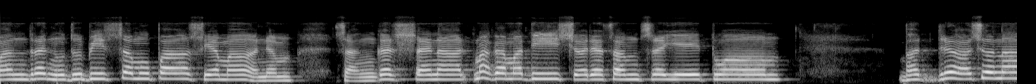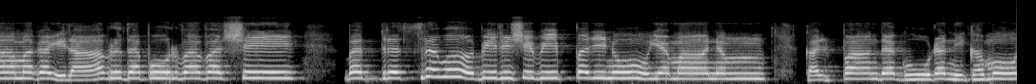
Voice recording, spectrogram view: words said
मन्द्रनुदुभिः समुपास्यमानं सङ्घर्षणात्मकमधीश्वर संश्रये त्वां भद्राशुनामक इलावृतपूर्ववशे ഇളാവൃതപൂർവവർഷേ ഭദ്രസ്രവോഭിഋഷിഭിः പരിണൂയമാനം ध्यायामि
